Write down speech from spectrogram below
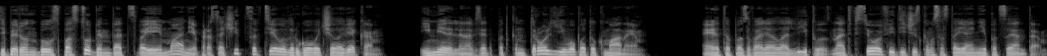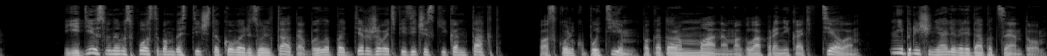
Теперь он был способен дать своей мане просочиться в тело другого человека и медленно взять под контроль его поток маны. Это позволяло Литу знать все о физическом состоянии пациента. Единственным способом достичь такого результата было поддерживать физический контакт, поскольку пути, по которым мана могла проникать в тело, не причиняли вреда пациенту.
